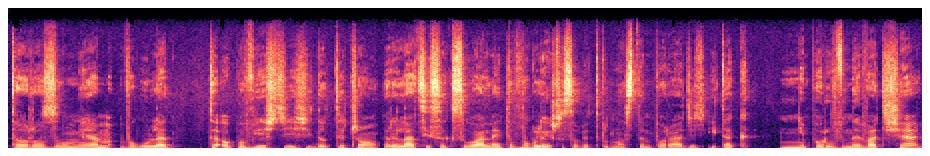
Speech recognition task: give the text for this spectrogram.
to rozumiem. W ogóle te opowieści, jeśli dotyczą relacji seksualnej, to w ogóle jeszcze sobie trudno z tym poradzić i tak nie porównywać się.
